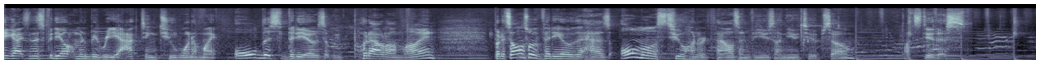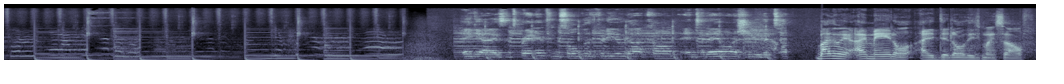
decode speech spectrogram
Hey guys, in this video I'm going to be reacting to one of my oldest videos that we put out online, but it's also a video that has almost 200,000 views on YouTube, so let's do this. Hey guys, it's Brandon from SoldWithVideo.com, and today I want to show you the top. By the way, I made all, I did all these myself.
